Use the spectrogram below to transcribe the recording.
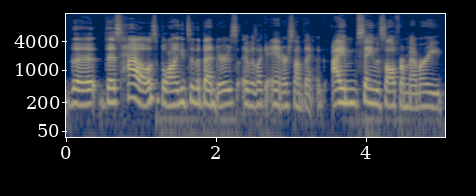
the this house belonging to the Benders. It was like an inn or something. I'm saying this all from memory.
